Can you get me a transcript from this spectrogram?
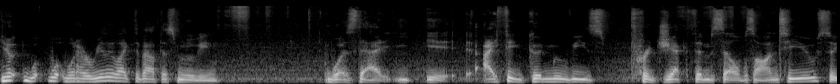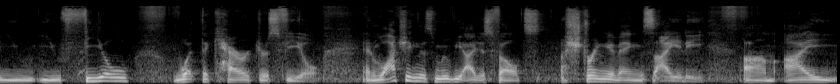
you know, w- what I really liked about this movie was that it, I think good movies project themselves onto you, so you you feel what the characters feel. And watching this movie, I just felt a string of anxiety. Um, I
